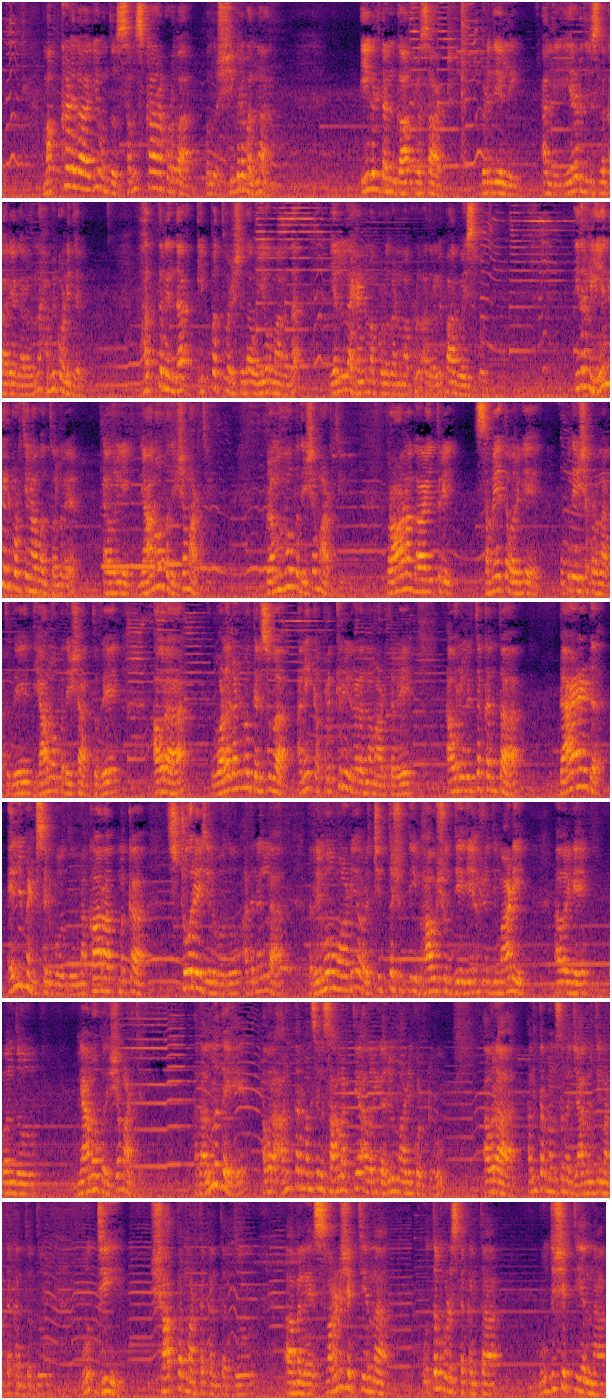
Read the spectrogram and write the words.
ಮಕ್ಕಳಿಗಾಗಿ ಒಂದು ಸಂಸ್ಕಾರ ಕೊಡುವ ಒಂದು ಶಿಬಿರವನ್ನು ಈಗಲ್ಟನ್ ಗಾಫ್ ರೆಸಾರ್ಟ್ ಬಿಡದಿಯಲ್ಲಿ ಅಲ್ಲಿ ಎರಡು ದಿವಸದ ಕಾರ್ಯಾಗಾರವನ್ನು ಹಮ್ಮಿಕೊಂಡಿದ್ದೇವೆ. ಹತ್ತರಿಂದ ಇಪ್ಪತ್ತು ವರ್ಷದ ವಯೋಮಾನದ ಎಲ್ಲ ಹೆಣ್ಮಕ್ಕಳು ಗಂಡು ಮಕ್ಕಳು ಅದರಲ್ಲಿ ಭಾಗವಹಿಸ್ಬೋದು ಇದರಲ್ಲಿ ಏನು ಹೇಳ್ಕೊಡ್ತೀವಿ ನಾವು ಅಂತಂದರೆ, ಅವರಿಗೆ ಜ್ಞಾನೋಪದೇಶ ಮಾಡ್ತೀವಿ, ಬ್ರಹ್ಮೋಪದೇಶ ಮಾಡ್ತೀವಿ. ಪ್ರಾಣ ಗಾಯತ್ರಿ ಸಮೇತವರಿಗೆ ಉಪದೇಶ ಕೊಡಲಾಗ್ತದೆ, ಧ್ಯಾನೋಪದೇಶ ಆಗ್ತದೆ. ಅವರ ಒಳಗಣ್ಣು ತಿಳಿಸುವ ಅನೇಕ ಪ್ರಕ್ರಿಯೆಗಳನ್ನು ಮಾಡ್ತವೆ. ಅವರಲ್ಲಿರ್ತಕ್ಕಂಥ ಬ್ಯಾಡ್ ಎಲಿಮೆಂಟ್ಸ್ ಇರ್ಬೋದು, ನಕಾರಾತ್ಮಕ ಸ್ಟೋರೇಜ್ ಇರ್ಬೋದು, ಅದನ್ನೆಲ್ಲ ರಿಮೂವ್ ಮಾಡಿ ಅವರ ಚಿತ್ತಶುದ್ಧಿ, ಭಾವಶುದ್ಧಿ, ದೇಹಶುದ್ಧಿ ಮಾಡಿ ಅವರಿಗೆ ಒಂದು ಜ್ಞಾನೋಪದೇಶ ಮಾಡ್ತೇವೆ. ಅದಲ್ಲದೆ ಅವರ ಅಂತರ್ಮನಸ್ಸಿನ ಸಾಮರ್ಥ್ಯ ಅವರಿಗೆ ಅರಿವು ಮಾಡಿಕೊಟ್ಟು ಅವರ ಅಂತರ್ಮನಸ್ಸನ್ನು ಜಾಗೃತಿ ಮಾಡ್ತಕ್ಕಂಥದ್ದು, ಬುದ್ಧಿ ಶಾರ್ಪನ್ ಮಾಡ್ತಕ್ಕಂಥದ್ದು ಆಮೇಲೆ ಸ್ಮರಣಶಕ್ತಿಯನ್ನು ಉತ್ತಮಗೊಳಿಸ್ತಕ್ಕಂಥ ಬುದ್ಧಿಶಕ್ತಿಯನ್ನು,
